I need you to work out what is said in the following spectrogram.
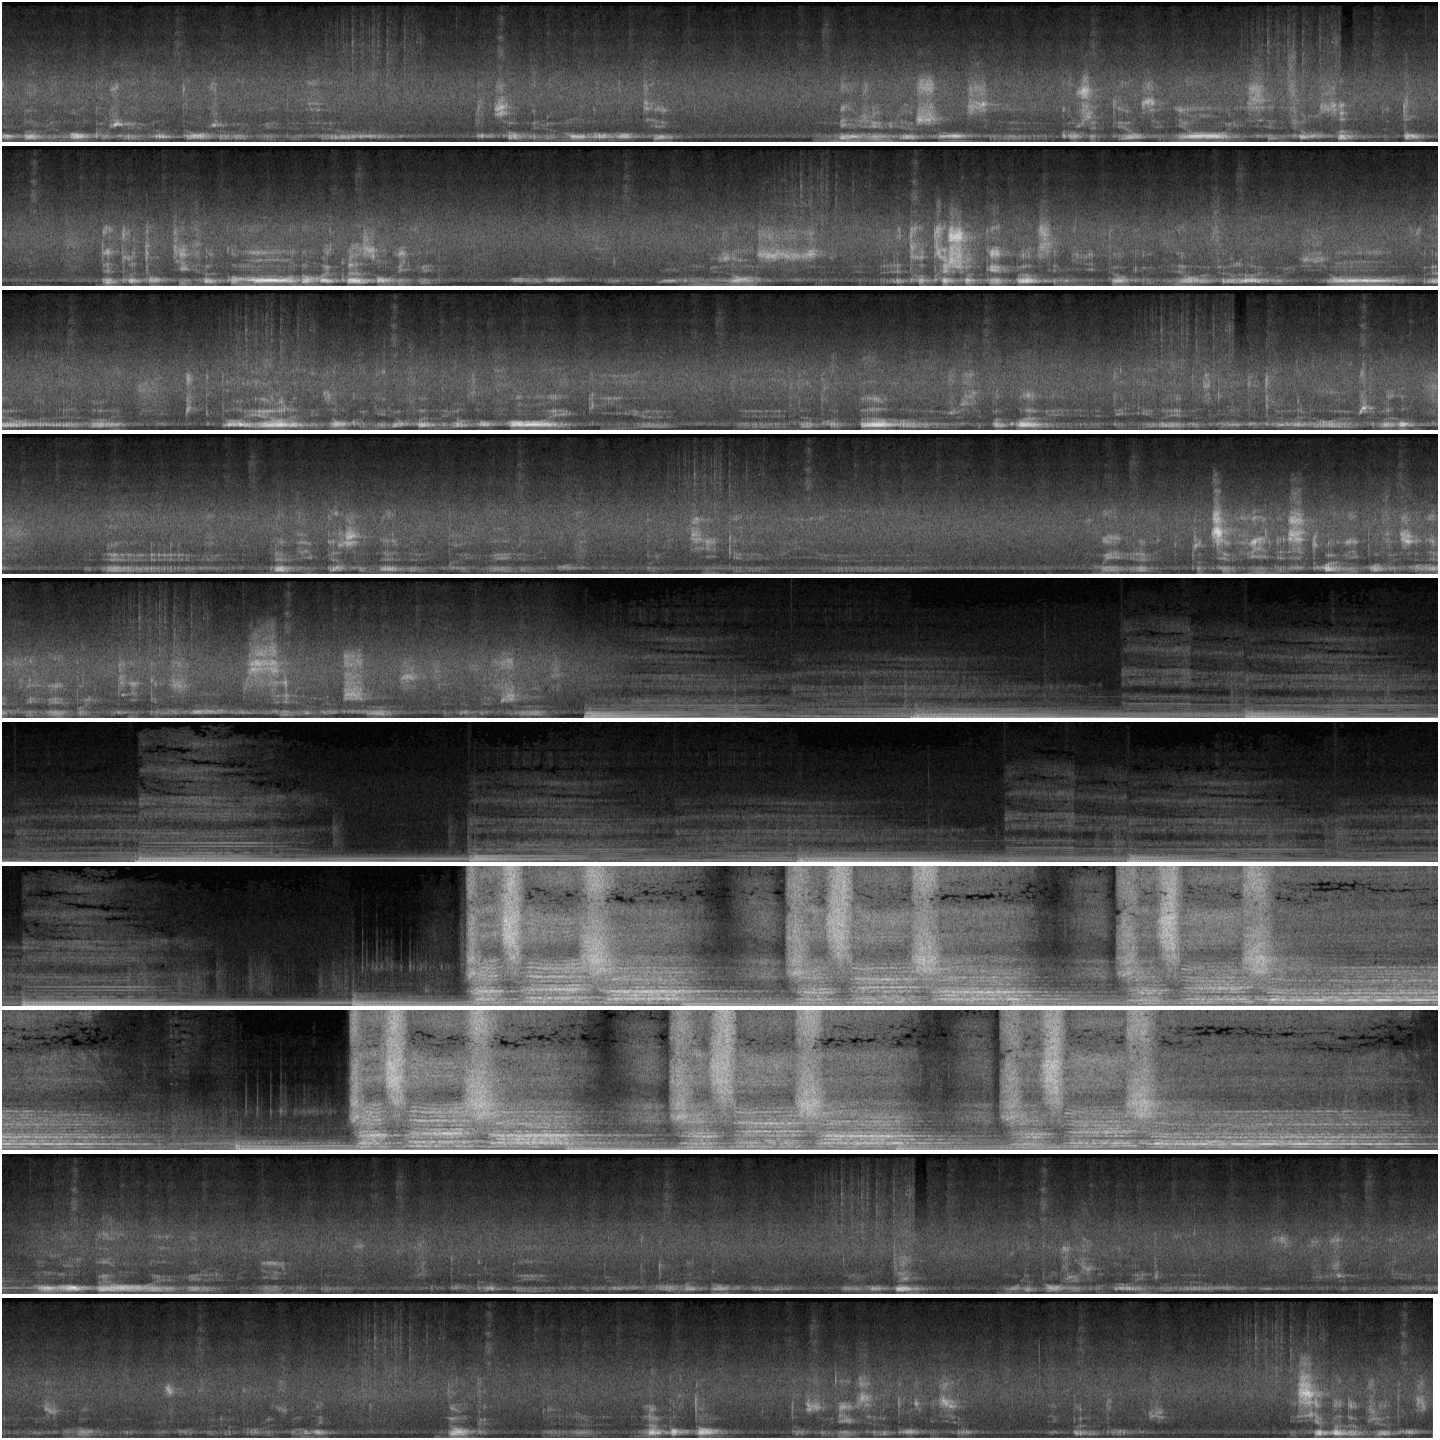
Probablement quand j'avais 20 ans, je rêvais de faire euh, transformer le monde en entier. Mais j'ai eu la chance, euh, quand j'étais enseignant au lycée, de faire en sorte d'être attentif à comment dans ma classe on vivait. En me disant, être très choqué par ces militants qui vous disaient on va faire la révolution, on va faire. euh, ouais. Puis par ailleurs, à la maison, cognaient leurs femmes et leurs enfants, et qui, euh, euh, d'autre part, euh, je sais pas quoi, avaient quoi. Euh, la vie personnelle, la vie privée, la vie politique et la vie. euh, oui, toutes ces vies, ces trois vies, professionnelles, privées et politiques, c'est la même chose. C'est la même chose.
